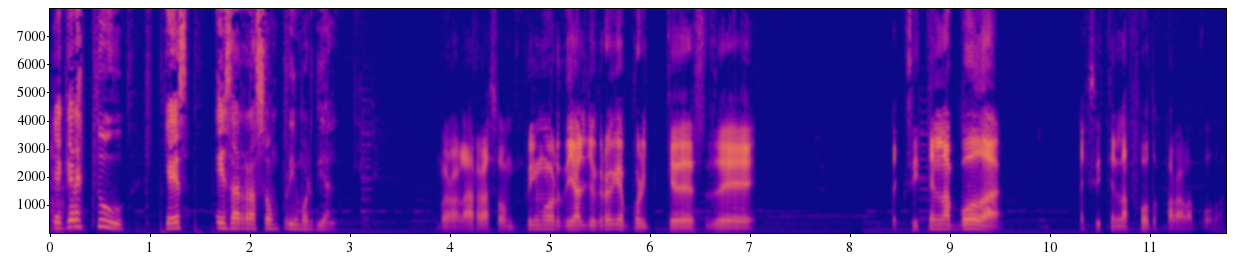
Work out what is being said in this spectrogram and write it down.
¿Qué crees tú que es esa razón primordial? Bueno, la razón primordial yo creo que porque desde existen las bodas, existen las fotos para las bodas.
